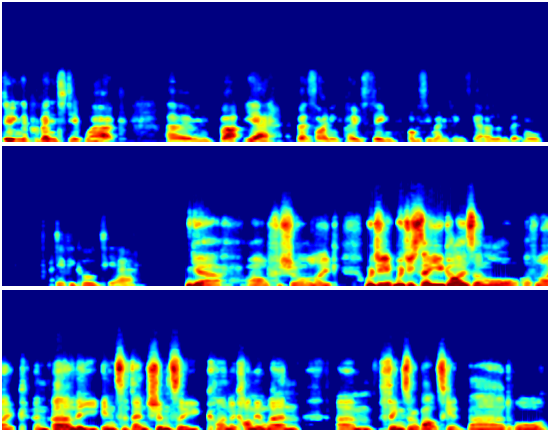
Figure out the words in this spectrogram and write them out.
doing the preventative work. Um, but yeah, but signing posting obviously when things get a little bit more difficult. Yeah. Yeah, oh for sure. Like would you would you say you guys are more of like an early intervention? So you kind of come in when um, things are about to get bad or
